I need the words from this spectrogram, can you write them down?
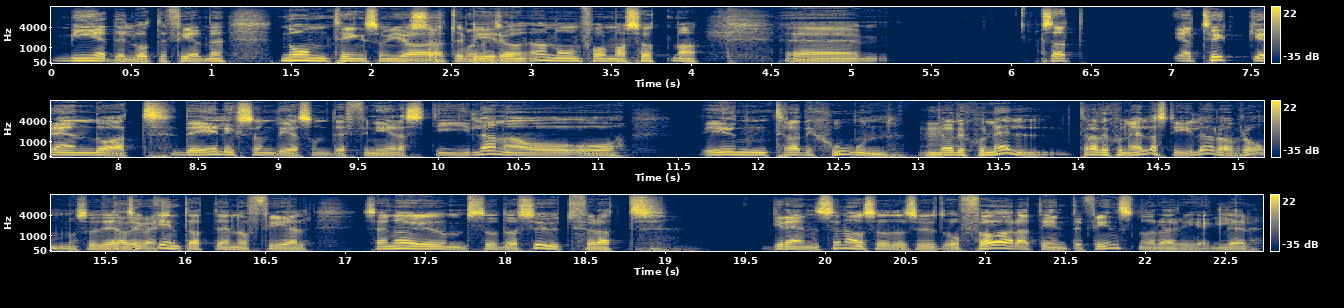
Medel låter fel, men någonting som gör Sötma att det blir runt. Ja, någon form av sötma. Eh, så att jag tycker ändå att det är liksom det som definierar stilarna och, och det är ju en tradition, traditionell, traditionella stilar av rom. Så jag Mm. är tycker inte att det är något fel. Sen har ju de suddats ut för att gränserna har suddats ut och för att det inte finns några regler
